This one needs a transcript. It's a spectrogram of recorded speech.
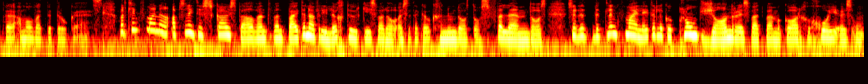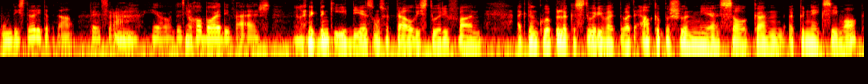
vir almal wat betrokke is. Maar dit klink vir my na 'n absolute skouspel want want buite nou vir die ligtoertjies wat daar is, het ek ook genoem daar's daar's film, daar's so dit dit klink vir my letterlik 'n klomp genres wat bymekaar gegooi is om om die storie te vertel. Dis reg. Hmm. Ja, dis ja. nogal baie divers. Ja, en ek dink die idee is ons vertel die storie van ek dink hopelik 'n storie wat wat elke persoon mee sal kan 'n koneksie maak.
